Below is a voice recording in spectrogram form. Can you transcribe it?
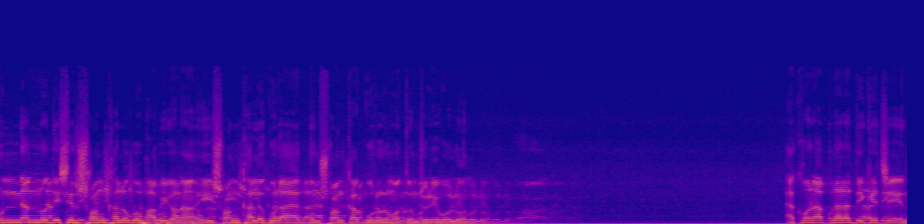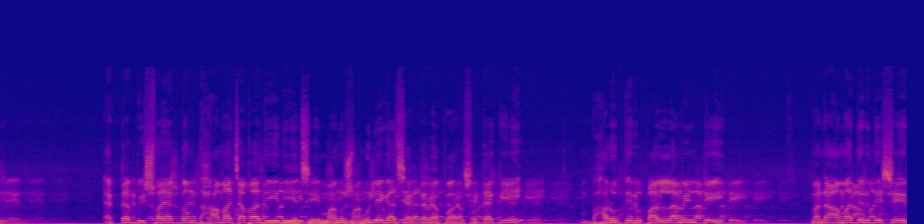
অন্যান্য দেশের সংখ্যালঘু ভাবিও না। এই সংখ্যালঘুরা একদম সংখ্যা গুরুর মতন, জোরে বলুন। এখন আপনারা দেখেছেন একটা বিষয় একদম ধামা চাপা দিয়ে দিয়েছে। মানুষ ভুলে গেছে একটা ব্যাপার। সেটা কি ভারতের পার্লামেন্টে? মানে আমাদের দেশের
